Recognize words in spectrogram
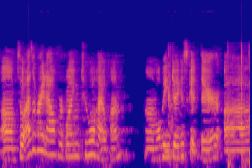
um, so as of right now, we're going to Ohayocon. Um, we'll be doing a skit there. Uh,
